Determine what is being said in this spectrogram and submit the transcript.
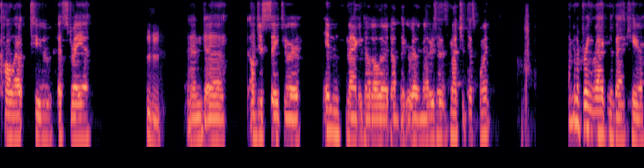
call out to Estrella, hmm and uh, I'll just say to her in Magenhild, although I don't think it really matters as much at this point. I'm gonna bring Ragna back here.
